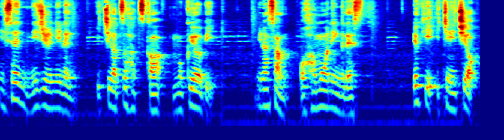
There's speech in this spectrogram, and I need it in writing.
2022年1月20日木曜日。皆さんおはモーニングです。良き一日を。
